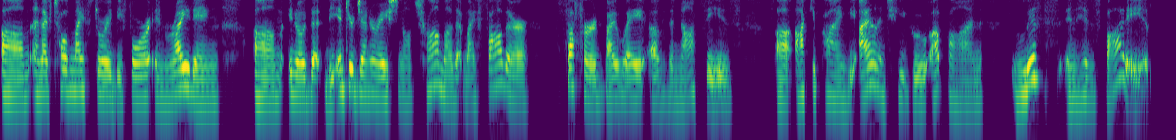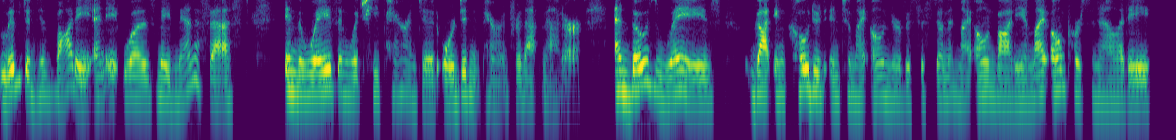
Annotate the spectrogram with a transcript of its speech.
Um, and I've told my story before in writing, um, you know, that the intergenerational trauma that my father suffered by way of the Nazis uh, occupying the island he grew up on lives in his body. It lived in his body and it was made manifest in the ways in which he parented or didn't parent for that matter. And those ways got encoded into my own nervous system and my own body and my own personality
